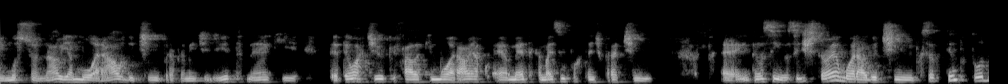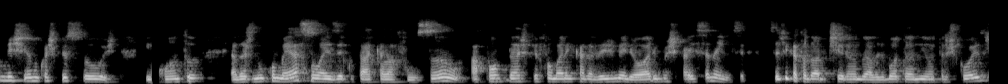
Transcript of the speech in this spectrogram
emocional e a moral do time propriamente dito, né? Que tem até um artigo que fala que moral é a, é a métrica mais importante para time. É, então, assim, você destrói a moral do time, porque você está o tempo todo mexendo com as pessoas, enquanto elas não começam a executar aquela função a ponto de elas performarem cada vez melhor e buscar excelência. Você fica toda hora tirando elas, botando em outras coisas,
